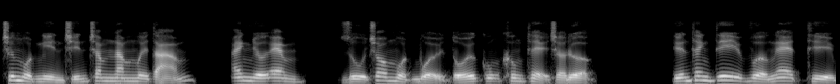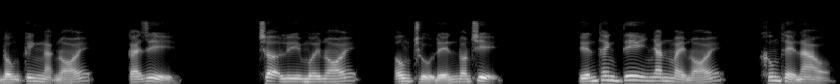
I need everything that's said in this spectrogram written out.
Chương một nghìn chín trăm năm mươi tám, anh nhớ em dù cho một buổi tối cũng không thể chờ được. Yến thanh ti vừa nghe thì bỗng kinh ngạc nói, cái gì? Trợ lý mới nói, ông chủ đến đón chị. Yến thanh ti nhăn mày nói, không thể nào,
